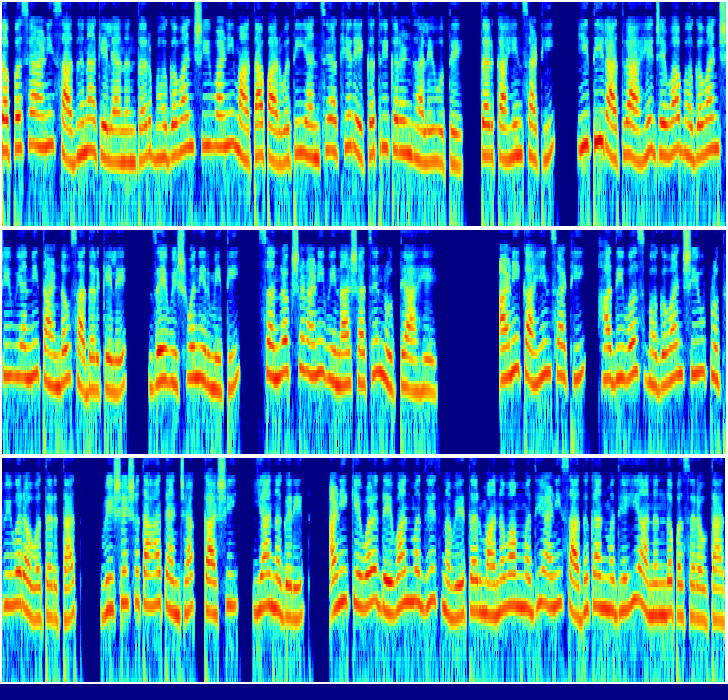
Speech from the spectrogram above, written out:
तपस्या आणि साधना केल्यानंतर भगवान शिव आणि माता पार्वती यांचे अखेर एकत्रीकरण झाले होते. तर काहींसाठी ही ती रात्र आहे जेव्हा भगवान शिव यांनी तांडव सादर केले जे विश्वनिर्मिती संरक्षण आणि विनाशाचे नृत्य आहे. आणि काहींसाठी हा दिवस भगवान शिव पृथ्वीवर अवतरतात विशेषतः त्यांच्या काशी या नगरीत आणि केवळ देवांमध्येच नव्हे तर मानवांमध्ये आणि साधकांमध्येही आनंद पसरवतात.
